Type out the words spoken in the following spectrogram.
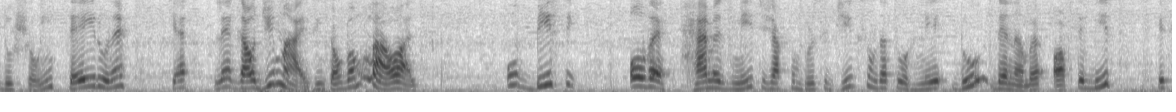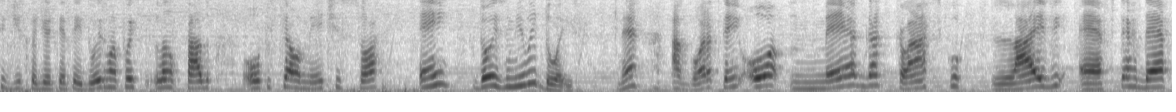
do show inteiro, né, que é legal demais. Então vamos lá, olha o Beast Over Hammersmith, já com Bruce Dixon, da turnê do The Number of the Beast. Esse disco é de 82, mas foi lançado oficialmente só em 2002. Né? Agora tem o mega clássico Live After Death,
